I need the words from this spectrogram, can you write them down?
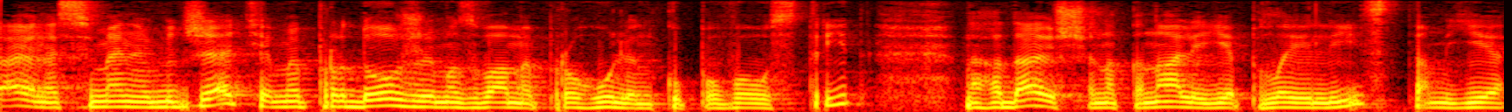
Вітаю на сімейному бюджеті. Ми продовжуємо з вами прогулянку по Уолл-стріт. Нагадаю, що на каналі є плейліст, там є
